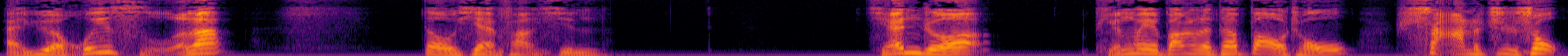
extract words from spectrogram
哎，岳辉死了，窦宪放心了。前者廷尉帮着他报仇，杀了智寿，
